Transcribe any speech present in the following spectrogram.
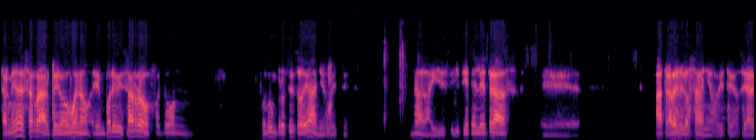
terminó de cerrar, pero bueno, en Pore Bizarro fue todo un, fue todo un proceso de años, ¿viste? Nada, y, y tiene letras eh, a través de los años, ¿viste? O sea,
